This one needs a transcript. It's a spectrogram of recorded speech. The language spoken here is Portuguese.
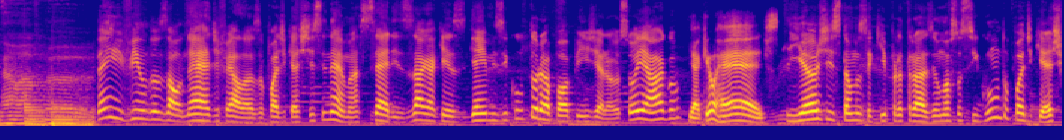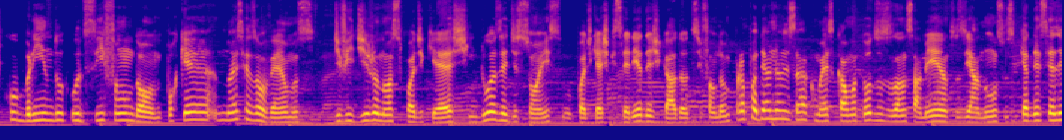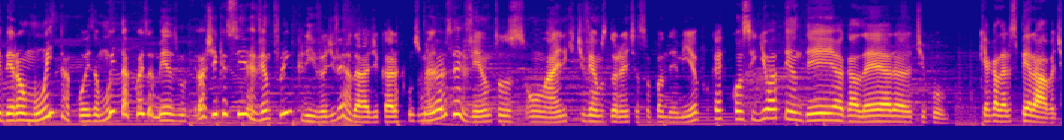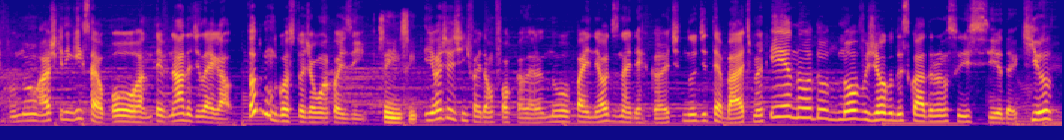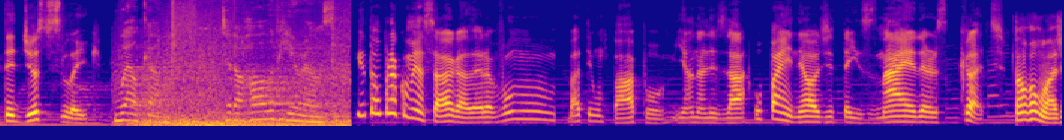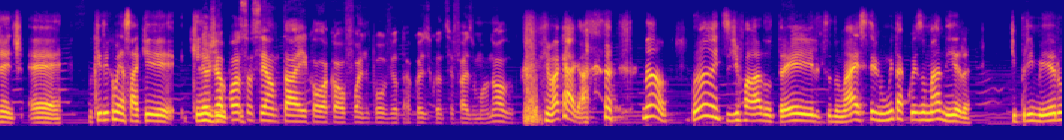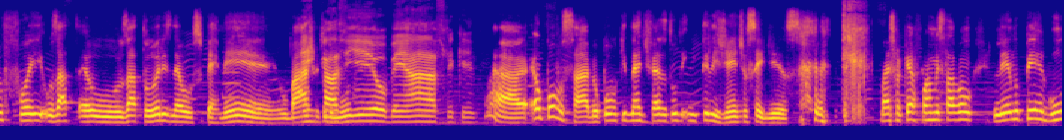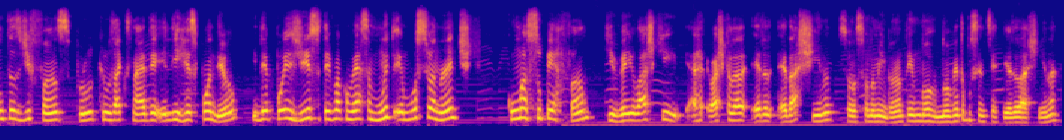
Now I've Bem-vindos ao Nerd Fellas, o podcast de cinema, séries, HQs, games e cultura pop em geral. Eu sou o Iago. E aqui é o Regis. E hoje estamos aqui para trazer o nosso segundo podcast cobrindo o DC Fandom, porque nós resolvemos dividir o nosso podcast em duas edições, o podcast que seria dedicado ao DC Fandom, para poder analisar com mais calma todos os lançamentos e anúncios, que a DC liberou muita coisa, muita coisa mesmo. Eu achei que esse evento foi incrível, de verdade, cara. Um dos melhores eventos online que tivemos durante essa pandemia, porque conseguiu atender a galera, tipo, que a galera esperava. Tipo, não, acho que ninguém saiu, porra, não teve nada de legal. Todo mundo gostou de alguma coisinha. Sim, sim. E hoje a gente vai dar um foco, galera, no painel de Snyder Cut, no de The Batman e no do novo jogo do Esquadrão Suicida, Kill the Justice League. Welcome Então, para começar, galera, vamos bater um papo e analisar o painel de The Snyder's Cut. Então, vamos lá, gente. É, eu queria começar aqui. Quem eu já viu... posso sentar e colocar o fone pra ouvir outra coisa quando você faz o monólogo? que vai cagar. Não, antes de falar do trailer e tudo mais, teve muita coisa maneira. Que primeiro foi os, at é, os atores, né? O Superman, o Batman, todo mundo. Ben Affleck. Ah, é o povo sabe, o povo que Nerd Festa é tudo inteligente, eu sei disso. mas de qualquer forma estavam lendo perguntas de fãs pro que o Zack Snyder ele respondeu e depois disso teve uma conversa muito emocionante com uma super fã que veio lá, acho que eu acho que ela era, é da China, se eu, se eu não me engano, tenho 90% de certeza da China.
